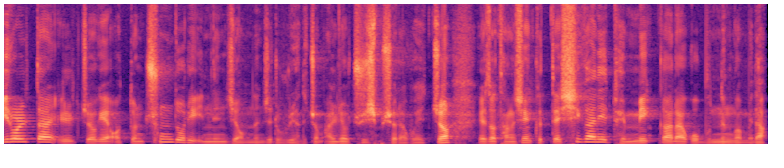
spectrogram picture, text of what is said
1월달 일정에 어떤 충돌이 있는지 없는지를 우리한테 좀 알려주십시오라고 했죠. 그래서 당신 그때 시간이 됩니까? 라고 묻는 겁니다.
